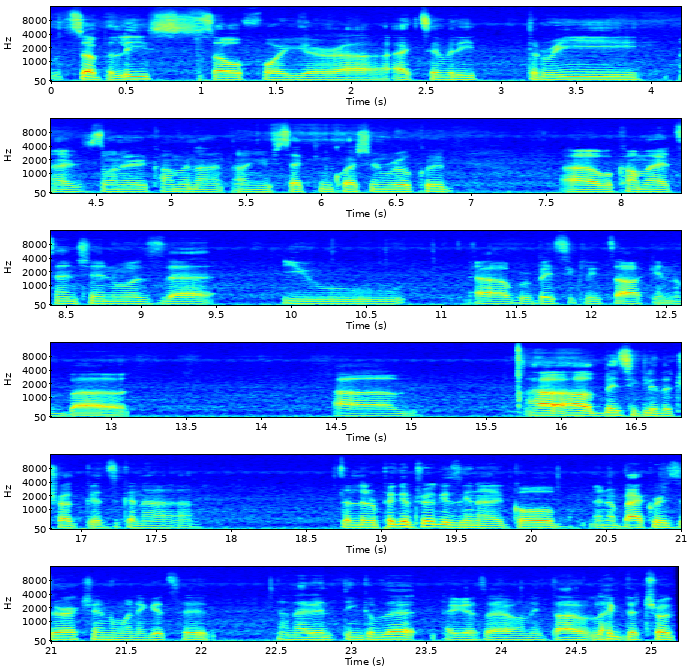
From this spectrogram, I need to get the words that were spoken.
What's up, Elise? So for your uh, activity three, I just wanted to comment on, on your second question real quick. Uh, what caught my attention was that you uh, were basically talking about um, how, how basically the truck is gonna, the little pickup truck is gonna go in a backwards direction when it gets hit, and I didn't think of that. I guess I only thought of like the truck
